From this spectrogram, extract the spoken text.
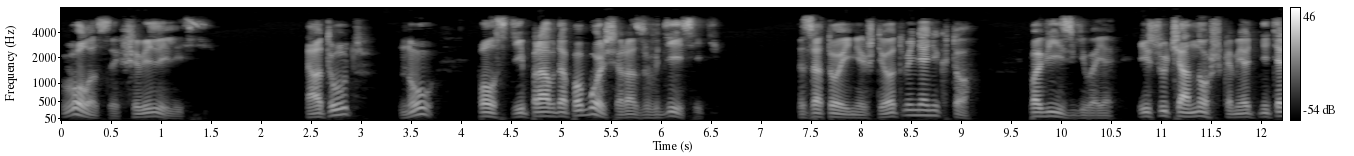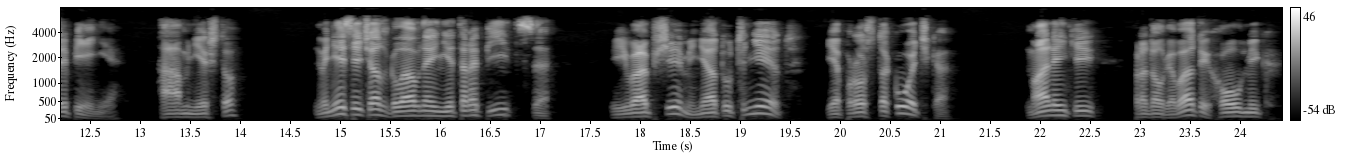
волосы шевелились. А тут, ну, ползти, правда, побольше раз в десять. Зато и не ждет меня никто, повизгивая и суча ножками от нетерпения. А мне что? Мне сейчас главное не торопиться. И вообще меня тут нет. Я просто кочка. Маленький, продолговатый холмик,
